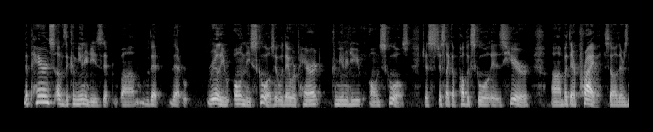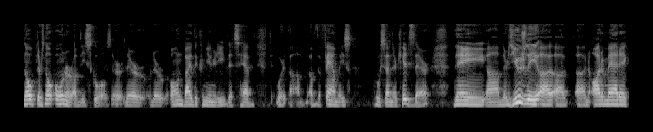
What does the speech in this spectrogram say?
the parents of the communities that um, that that really own these schools. It, they were parent community owned schools, just just like a public school is here um, but they're private. So there's no there's no owner of these schools. They're they're they're owned by the community that's have where, um, of the families who send their kids there. They um, there's usually a, a, an automatic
